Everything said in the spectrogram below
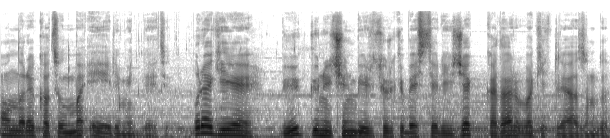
onlara katılma eğilimindeydi. Bragi'ye büyük gün için bir türkü besteleyecek kadar vakit lazımdı.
